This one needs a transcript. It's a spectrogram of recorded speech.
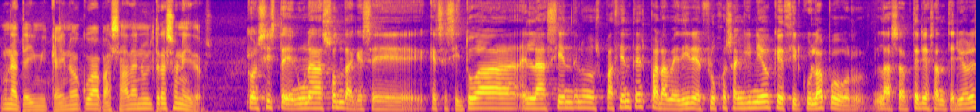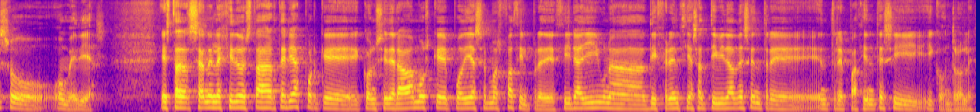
una técnica inocua basada en ultrasonidos. Consiste en una sonda que se, se, sitúa en la sien de los pacientes para medir el flujo sanguíneo que circula por las arterias anteriores o, medias. Estas, se han elegido estas arterias porque considerábamos que podía ser más fácil predecir allí unas diferencias actividades entre, pacientes y, y controles.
